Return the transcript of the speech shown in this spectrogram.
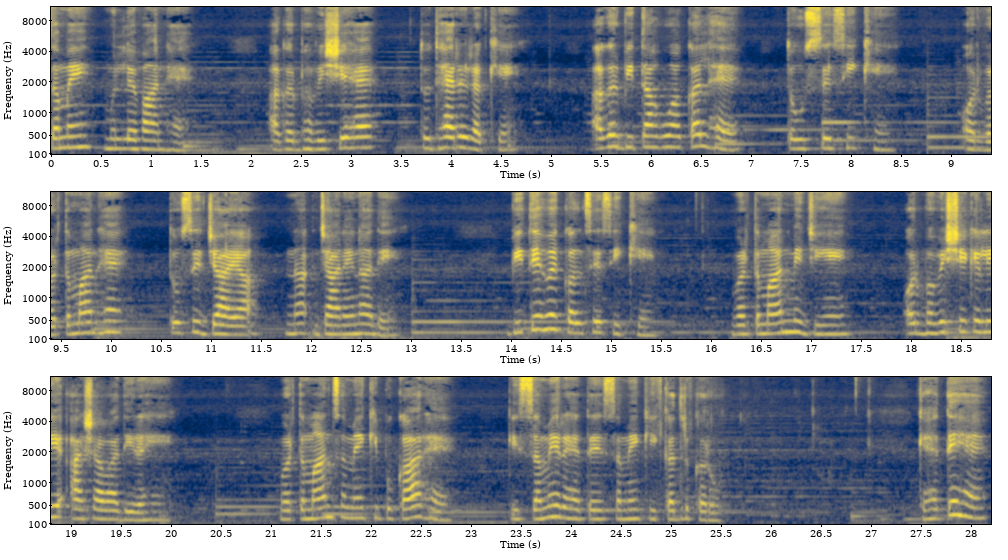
समय मूल्यवान है। अगर भविष्य है तो धैर्य रखें। अगर बीता हुआ कल है तो उससे सीखें। और वर्तमान है तो उसे जाया न, जाने ना दें। बीते हुए कल से सीखें, वर्तमान में जिएँ और भविष्य के लिए आशावादी रहें। वर्तमान समय की पुकार है कि समय रहते समय की कद्र करो। कहते हैं,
